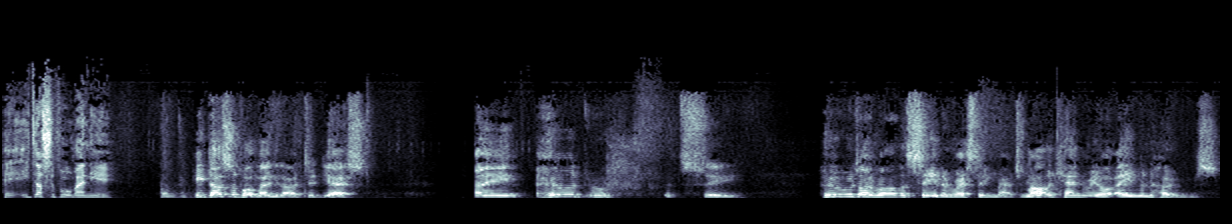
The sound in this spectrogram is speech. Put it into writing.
He, he does support Man U. He does support Man United. Yes. I mean, who would? Oof, let's see. Who would I rather see in a wrestling match, Mark Henry or Eamon Holmes?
